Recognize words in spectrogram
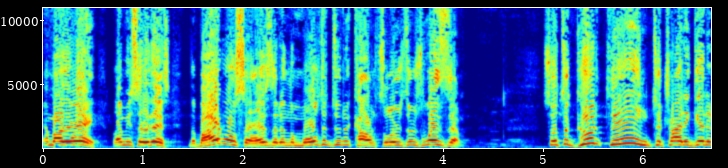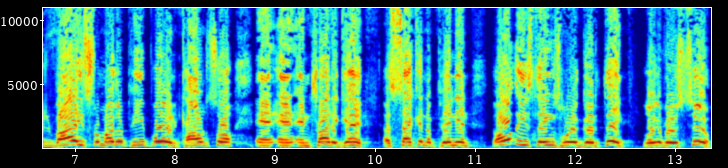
And by the way, let me say this the Bible says that in the multitude of counselors, there's wisdom. So it's a good thing to try to get advice from other people and counsel and, and, and, try to get a second opinion. All these things were a good thing. Look at verse 2.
